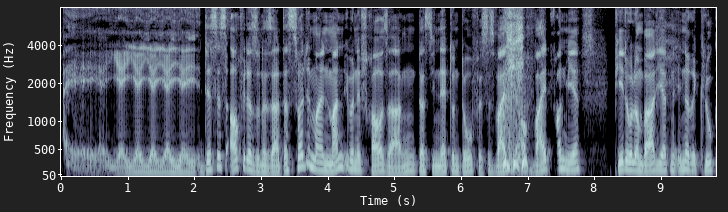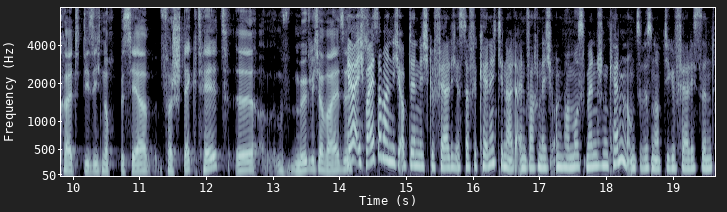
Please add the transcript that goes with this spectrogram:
Eieieiei. Das ist auch wieder so eine Sache. Das sollte mal ein Mann über eine Frau sagen, dass die nett und doof ist. Das weiß ich auch weit von mir. Pietro Lombardi hat eine innere Klugheit, die sich noch bisher versteckt hält, äh, möglicherweise. Ja, ich weiß aber nicht, ob der nicht gefährlich ist. Dafür kenne ich den halt einfach nicht. Und man muss Menschen kennen, um zu wissen, ob die gefährlich sind.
